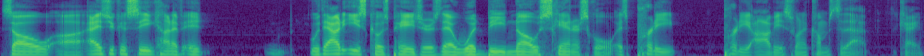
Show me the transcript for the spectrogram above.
So uh, as you can see, kind of it without East Coast Pagers, there would be no scanner school. It's pretty pretty obvious when it comes to that. Okay.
